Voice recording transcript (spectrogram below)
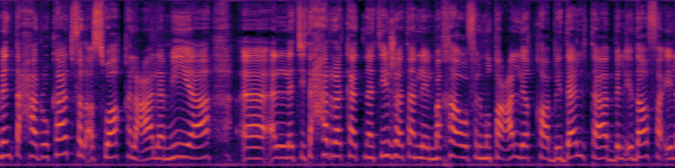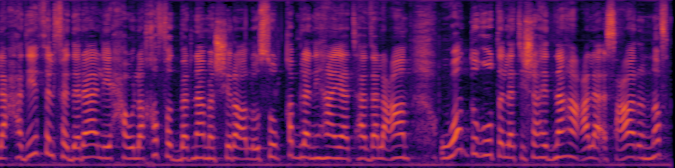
من تحركات في الأسواق العالمية آه، التي تحركت نتيجة للمخاوف المتعلقة بدلتا بالإضافة إلى حديث الفيدرالي حول خفض برنامج شراء الأصول قبل نهاية هذا العام والضغوط التي شهدناها على أسعار النفط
